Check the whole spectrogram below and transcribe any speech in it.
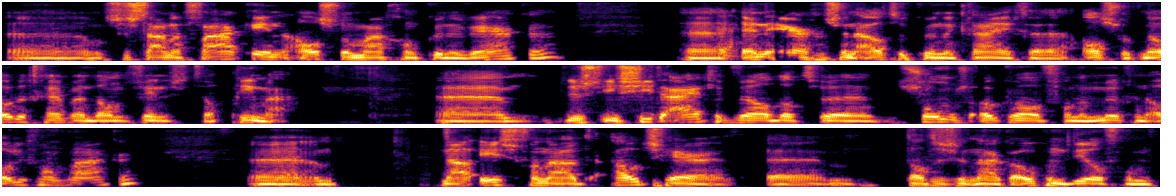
Want ze staan er vaak in als we maar gewoon kunnen werken. Ja. En ergens een auto kunnen krijgen als we het nodig hebben, dan vinden ze het wel prima. Ehm, dus je ziet eigenlijk wel dat we soms ook wel van een mug een olifant maken. Um, nou is vanuit oudsher, um, dat is natuurlijk ook een deel van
